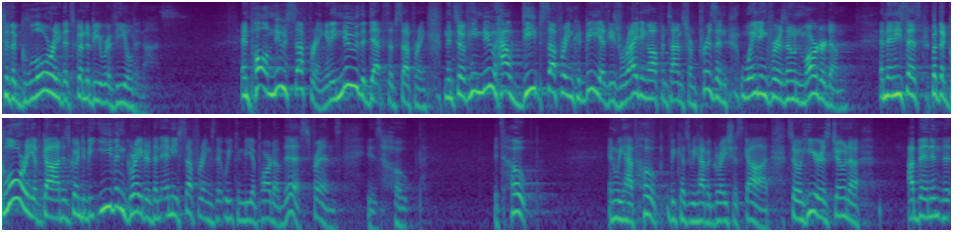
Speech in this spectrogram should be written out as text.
to the glory that's going to be revealed in us. And Paul knew suffering and he knew the depths of suffering. And so, if he knew how deep suffering could be as he's writing oftentimes from prison, waiting for his own martyrdom, and then he says, But the glory of God is going to be even greater than any sufferings that we can be a part of. This, friends, is hope. It's hope. And we have hope because we have a gracious God. So here is Jonah. I've been in the,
